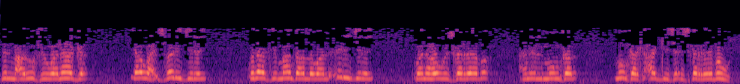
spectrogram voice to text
Bilmacruufi wanaagga yaa wax isfari jiray. Wadaadkii maanta hadla waa la xiri jiray. Wanahow iska reeba. Cani ilmunkar munkarka xaggiisa iska reebo wey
